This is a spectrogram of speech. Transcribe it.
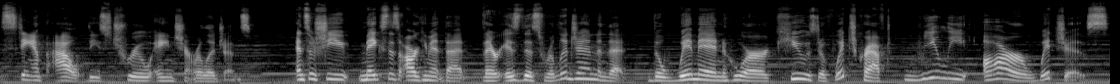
stamp out these true ancient religions. And so she makes this argument that there is this religion and that the women who are accused of witchcraft really are witches,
